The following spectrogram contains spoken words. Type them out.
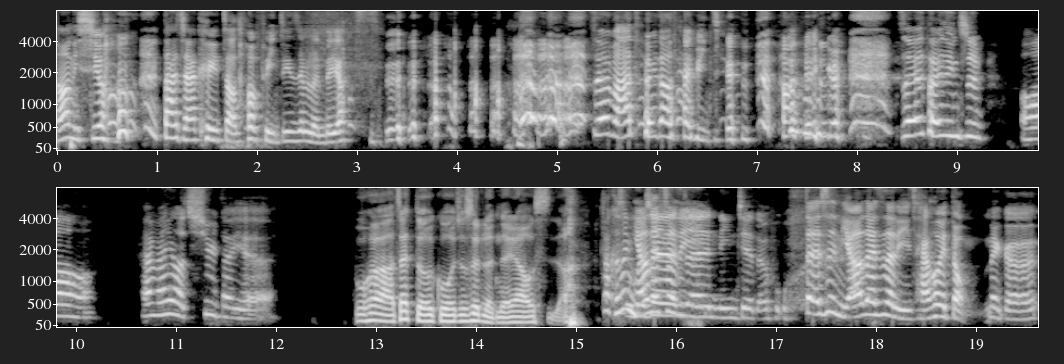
然后你希望大家可以找到平静，是冷的要死，直接把它推到太平间，把那个 直接推进去。哦，还蛮有趣的耶。不会啊，在德国就是冷的要死啊！但，可是你要在这里在凝结的湖，但是你要在这里才会懂那个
